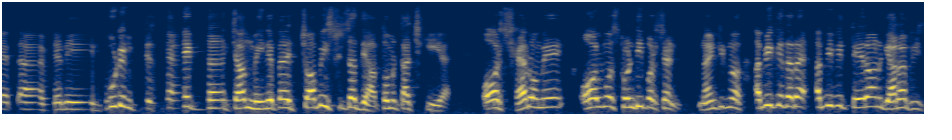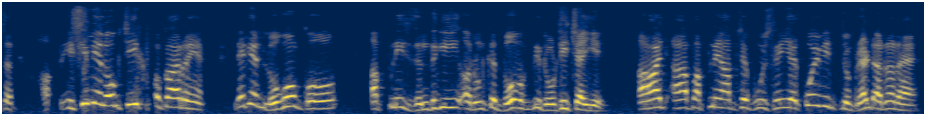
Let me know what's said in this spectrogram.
यानी एक चंद महीने पहले चौबीस फ़ीसद देहातों में टच की है। और शहरों में ऑलमोस्ट ट्वेंटी परसेंट नाइनटीन अभी की तरह अभी भी तेरह और ग्यारह फ़ीसद। इसीलिए लोग चीख पुकार रहे हैं। देखिए लोगों को अपनी ज़िंदगी और उनके दो वक्त की रोटी चाहिए। आज आप अपने आप से पूछ रही है कोई भी जो ब्रेड अर्नर है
